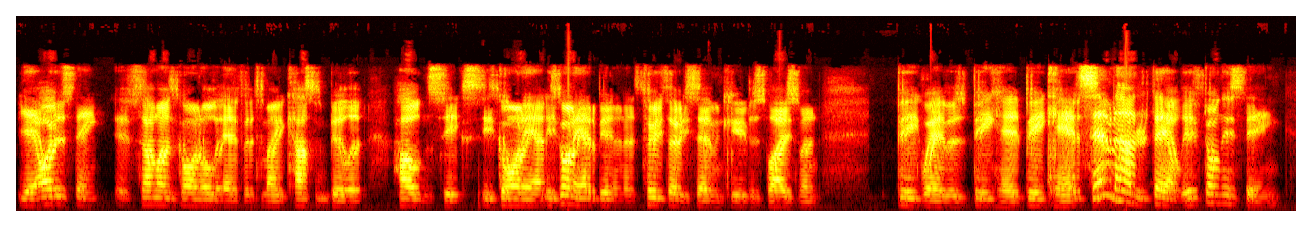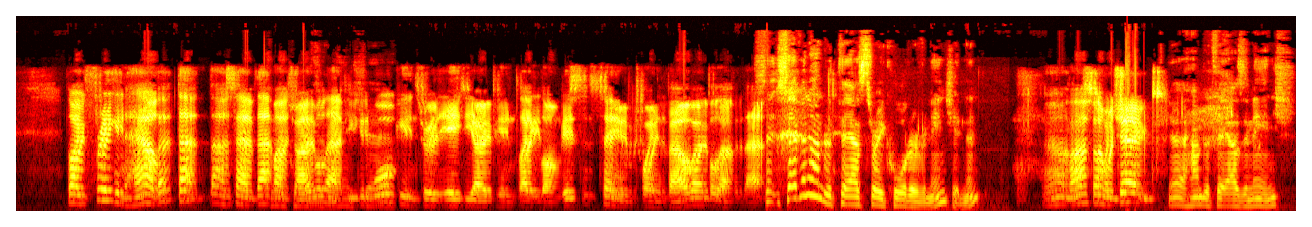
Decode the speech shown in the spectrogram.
yeah, I just think if someone's gone all the effort to make a custom billet, Holden six, he's gone out he's gone out a bit and it's two thirty seven cube displacement, big Webers, big head, big cam, seven hundred thou lift on this thing. Like freaking hell, that that does have that much That's overlap. You could walk in through the Ethiopian bloody long distance team in between the valve overlap and that. Seven hundred thousand three quarter of an inch, isn't it? Oh, last time I checked. Yeah, hundred thousand inch,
